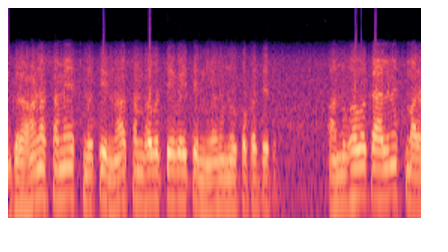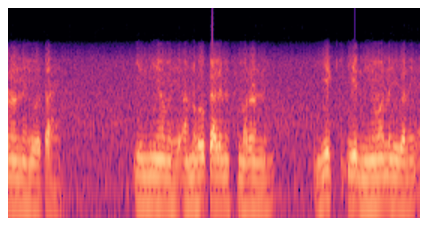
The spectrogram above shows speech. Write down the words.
ग्रहण समय स्मृति न संभवते वही नियम अनुपद्य अनुभव काल में स्मरण नहीं होता है। ये नियम है, अनुभव काल में स्मरण नहीं। ये ये नियम नहीं बनेगा।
